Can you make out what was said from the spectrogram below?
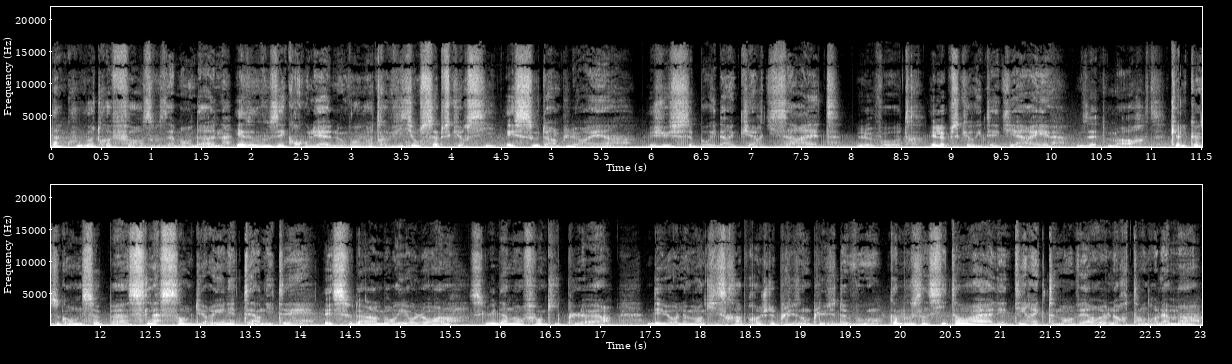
D'un coup, votre force vous abandonne et vous vous écroulez à nouveau, votre vision s'obscurcit et soudain plus rien. Juste ce bruit d'un cœur qui s'arrête, le vôtre, et l'obscurité qui arrive. Vous êtes morte. Quelques secondes se passent, la semble durer une éternité. Et soudain un bruit au loin, celui d'un enfant qui pleure, des hurlements qui se rapprochent de plus en plus de vous, comme vous incitant à aller directement vers eux, leur tendre la main.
